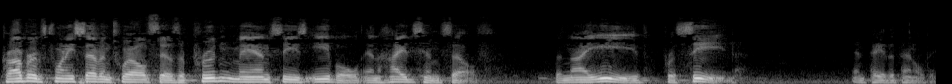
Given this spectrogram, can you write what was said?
Proverbs 27:12 says, "A prudent man sees evil and hides himself. The naive proceed and pay the penalty."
